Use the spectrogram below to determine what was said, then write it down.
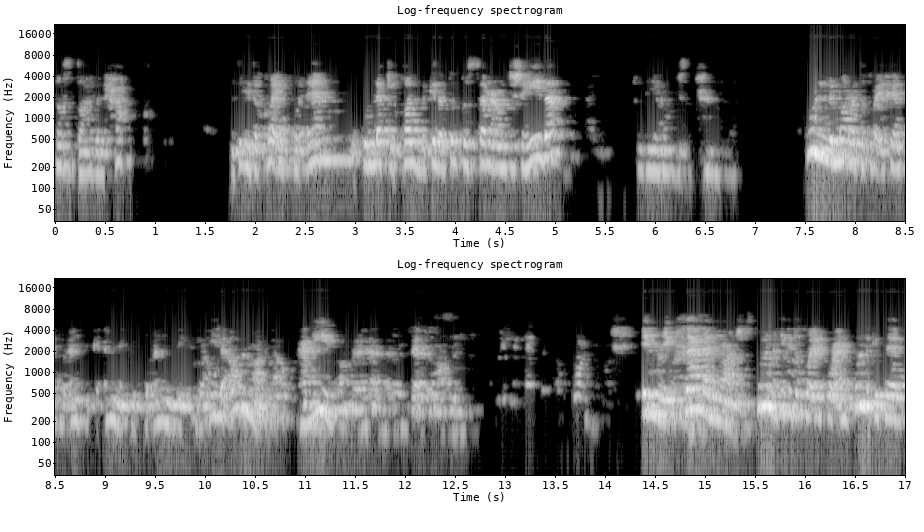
تصدع بالحق. تيجي تقرأي القرآن ويكون لك قلب كده تلقي السمع وأنت شهيدة. تقولي يا رب سبحان الله. كل مرة تقرأي فيها القرآن كأنك القرآن بتقرأيه لأول مرة. عجيب. هذا إنك فعلا معجز. كل ما تيجي تقرأي القرآن كل كتاب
